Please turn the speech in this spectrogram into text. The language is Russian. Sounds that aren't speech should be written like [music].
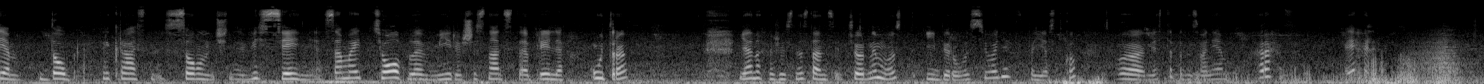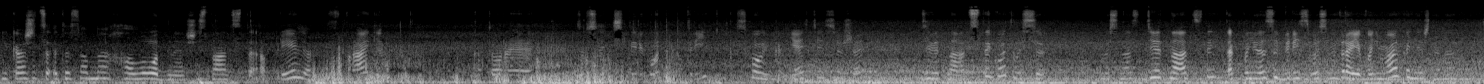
Всем доброе, прекрасное, солнечное, весеннее, самое теплое в мире 16 апреля утро. Я нахожусь на станции Черный мост и беру вас сегодня в поездку в место под названием Харахов. Поехали! Мне кажется, это самое холодное 16 апреля в Праге, которое за все 4 года, 3, сколько? Я здесь уже 19 год, 18, 19 Так, Полина, соберись, 8 утра, я понимаю, конечно, но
